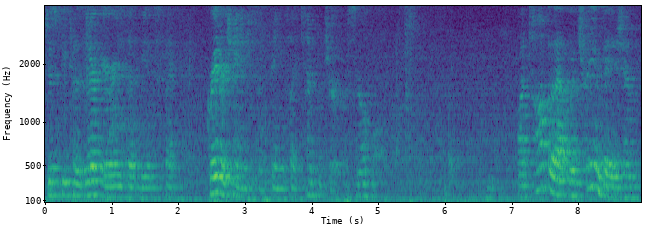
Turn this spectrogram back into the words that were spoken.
just because they're areas that we expect greater changes in things like temperature or snowfall. On top of that, with tree invasion,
